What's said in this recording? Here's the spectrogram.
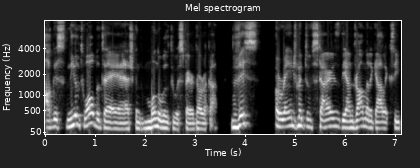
agus níl túábalta é ecint muna bhfuil tú a spéir doracha. This arrangement of stars, the Andromeda galaxy,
